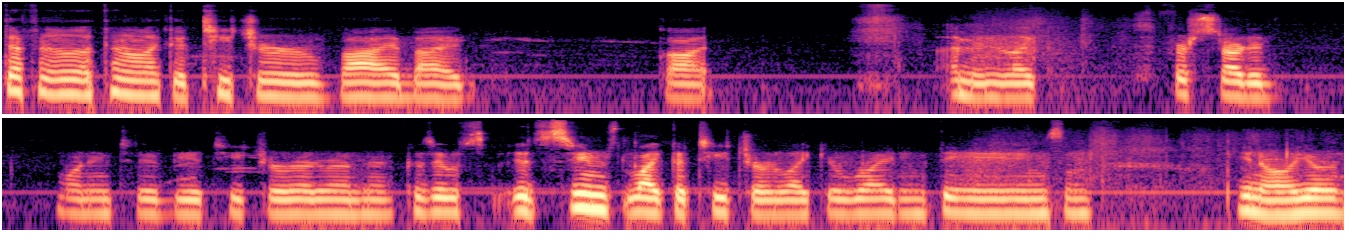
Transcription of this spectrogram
definitely kind of like a teacher vibe. I got. I mean, like first started wanting to be a teacher right around there because it was. It seems like a teacher, like you're writing things and you know you're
